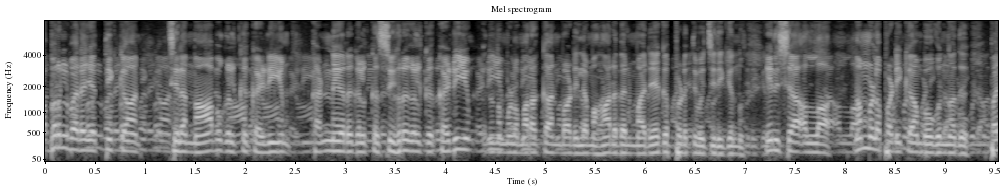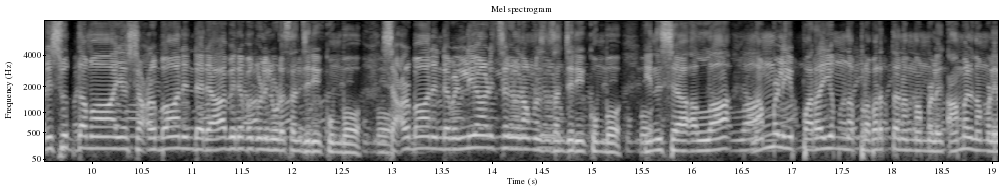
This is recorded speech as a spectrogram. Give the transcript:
കബറിൽ വരെ എത്തിക്കാൻ ചില നാവുകൾക്ക് കഴിയും കണ്ണേറുകൾക്ക് സിഹറുകൾക്ക് കഴിയും എന്ന് നമ്മൾ മറക്കാൻ പാടില്ല. മഹാരഥന്മാർ രേഖപ്പെടുത്തി വെച്ചിരിക്കുന്നു. ഇൻഷാ അള്ളാ നമ്മൾ പഠിക്കാൻ പോകുന്നത് പരിശുദ്ധമായ ഷഹബാനിന്റെ രാവിരവുകളിലൂടെ സഞ്ചരിക്കുമ്പോൾ ഷഹബാനിന്റെ വെള്ളിയാഴ്ചകൾ നമ്മൾ സഞ്ചരിക്കുമ്പോൾ ഇൻഷാ അള്ളാ നമ്മൾ ഈ പറയുന്ന പ്രവർത്തനം നമ്മൾ അമൽ നമ്മൾ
